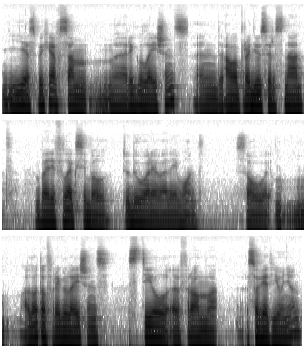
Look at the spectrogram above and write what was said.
Yes, we have some uh, regulations, and our producers not very flexible to do whatever they want. So mm, a lot of regulations still uh, from uh, Soviet Union,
